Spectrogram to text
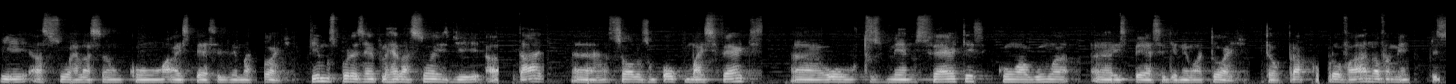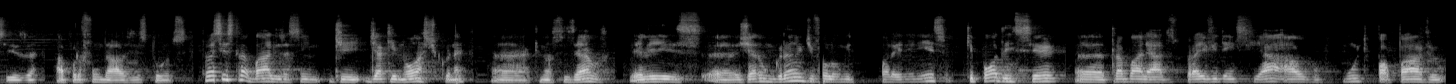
e a sua relação com a espécie de nematóide. Vimos, por exemplo, relações de idade, uh, solos um pouco mais férteis, uh, outros menos férteis, com alguma uh, espécie de nematóide. Então, para comprovar, novamente, precisa aprofundar os estudos. Então, esses trabalhos assim de diagnóstico né, uh, que nós fizemos, eles geram um grande volume de falei no início, que podem ser uh, trabalhados para evidenciar algo muito palpável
